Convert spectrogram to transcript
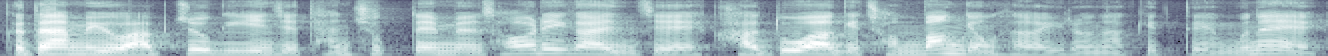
그 다음에 이 앞쪽이 이제 단축되면서 허리가 이제 과도하게 전방 경사가 일어났기 때문에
